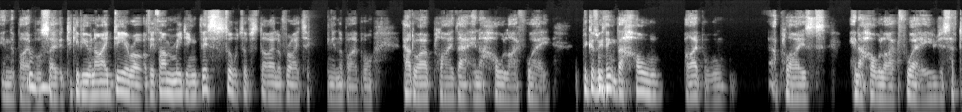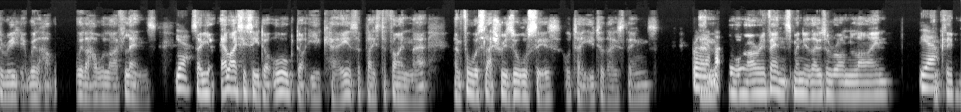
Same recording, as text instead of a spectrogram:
in the Bible. Mm-hmm. So to give you an idea of if I'm reading this sort of style of writing in the Bible, how do I apply that in a whole life way? Because we think mm-hmm. the whole Bible applies in a whole life way. You just have to read it with with a whole life lens. Yeah. So yeah, licc.org.uk is the place to find that, and forward slash resources will take you to those things. Um, or our events, many of those are online. Yeah. Including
